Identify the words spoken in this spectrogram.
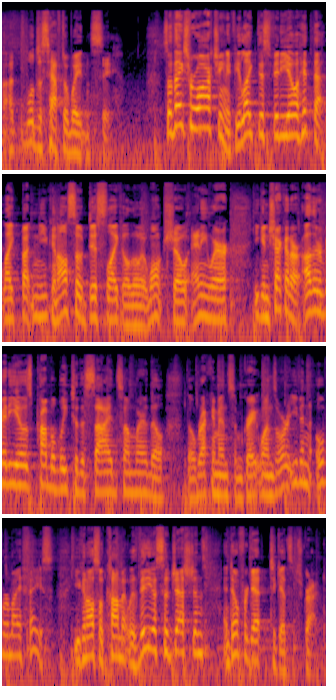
Uh, we'll just have to wait and see. So thanks for watching. If you like this video, hit that like button. You can also dislike, although it won't show anywhere. You can check out our other videos, probably to the side somewhere. They'll they'll recommend some great ones, or even over my face. You can also comment with video suggestions, and don't forget to get subscribed.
